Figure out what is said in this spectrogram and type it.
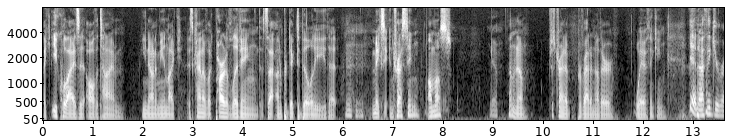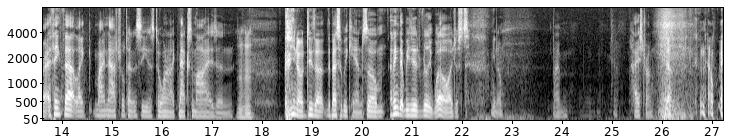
like equalize it all the time you know what i mean? Like it's kind of like part of living it's that unpredictability that mm-hmm. makes it interesting almost. Yeah. i don't know. Just trying to provide another way of thinking. Yeah no i think you're right. I think that like my natural tendency is to want to like maximize and mm-hmm. you know do the the best that we can. So i think that we did really well. I just you know i'm yeah, high strung. Yeah. in that way.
